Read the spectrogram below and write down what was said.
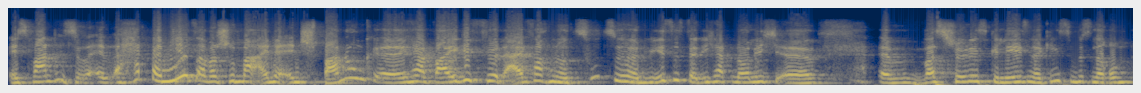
Es fand es, äh, hat bei mir jetzt aber schon mal eine Entspannung äh, herbeigeführt, einfach nur zuzuhören. Wie ist es denn? Ich habe neulich äh, äh, was Schönes gelesen, da ging es ein bisschen darum,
